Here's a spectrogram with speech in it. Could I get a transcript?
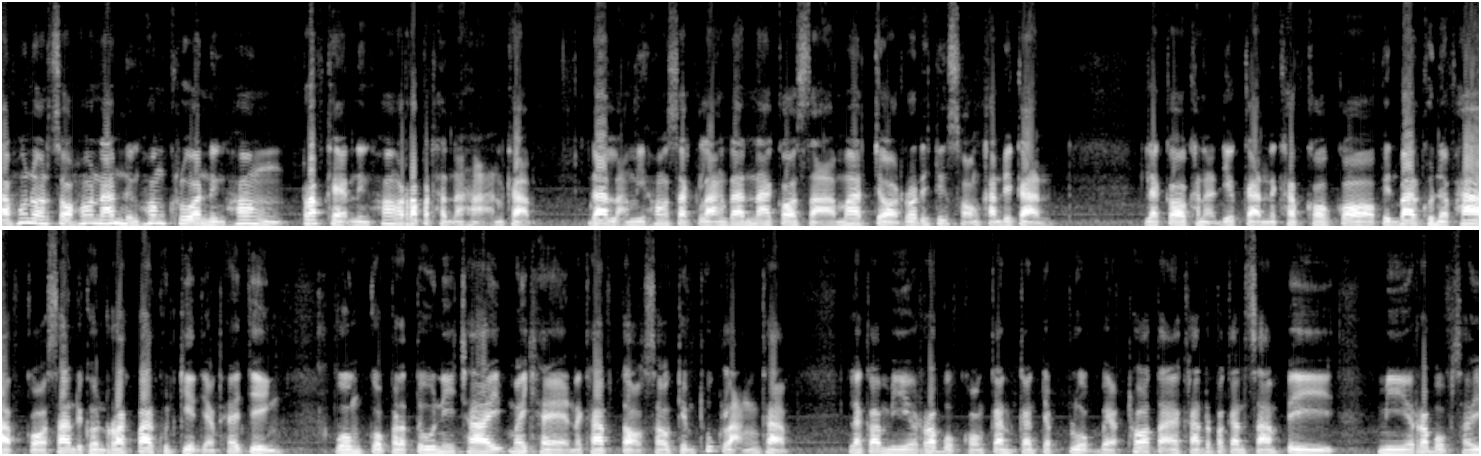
3ห้องนอน2ห้องน้ำ1ห้องครัว 1 ห้อง รับแขก1ห้องรับประทานอาหารครับด้านหลังมีห้องซักล้างด้านหน้าก็สามารถจอดรถได้ถึง 2 คันด้วยกัน และก็ขณะเดียวกันนะครับเขาก็เป็นบ้านคุณภาพก่อสร้างโดยคนรักบ้านคุณเกียรติอย่างแท้จริง วงกบประตูนี้ใช้ไม้แคร์นะครับตอกเสาเข็มทุกหลังครับแล้วก็มีระบบของการการจับปลวกแบบท่อใต้อาคารรับประกัน 3 ปี มีระบบสายไฟ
